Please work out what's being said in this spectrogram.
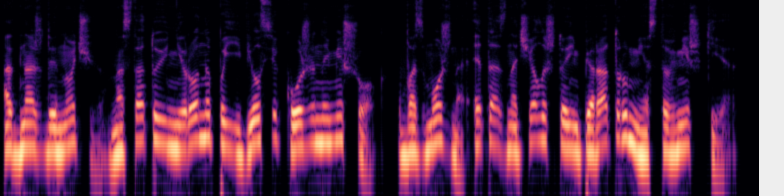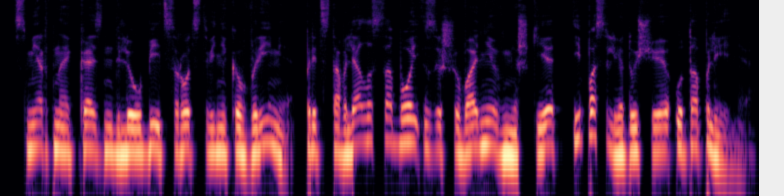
Однажды ночью на статуе Нерона появился кожаный мешок. Возможно, это означало, что императору место в мешке. Смертная казнь для убийц родственников в Риме представляла собой зашивание в мешке и последующее утопление.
